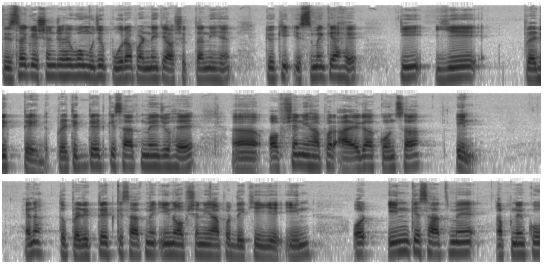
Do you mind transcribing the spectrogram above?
तीसरा क्वेश्चन जो है वो मुझे पूरा पढ़ने की आवश्यकता नहीं है, क्योंकि इसमें क्या है कि ये प्रेडिक्टेड प्रेडिक्टेड के साथ में जो है ऑप्शन यहाँ पर आएगा कौन सा? इन है ना? तो प्रेडिक्टेड के साथ में इन ऑप्शन यहाँ पर देखिए ये इन और इन के साथ में अपने को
